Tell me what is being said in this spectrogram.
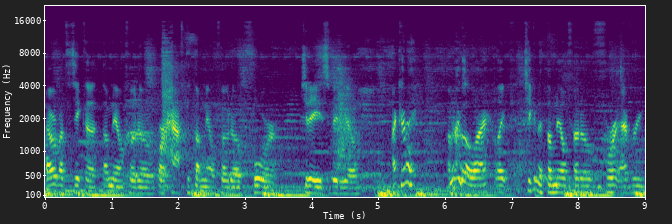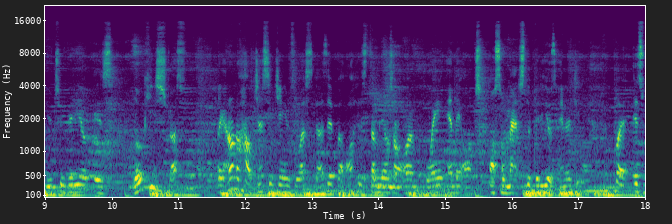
now we're about to take a thumbnail photo or half the thumbnail photo for today's video. I kind of, I'm not gonna lie, like taking a thumbnail photo for every YouTube video is low-key stressful. Like I don't know how Jesse James West does it, but all his thumbnails are on point and they also match the video's energy. But it's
